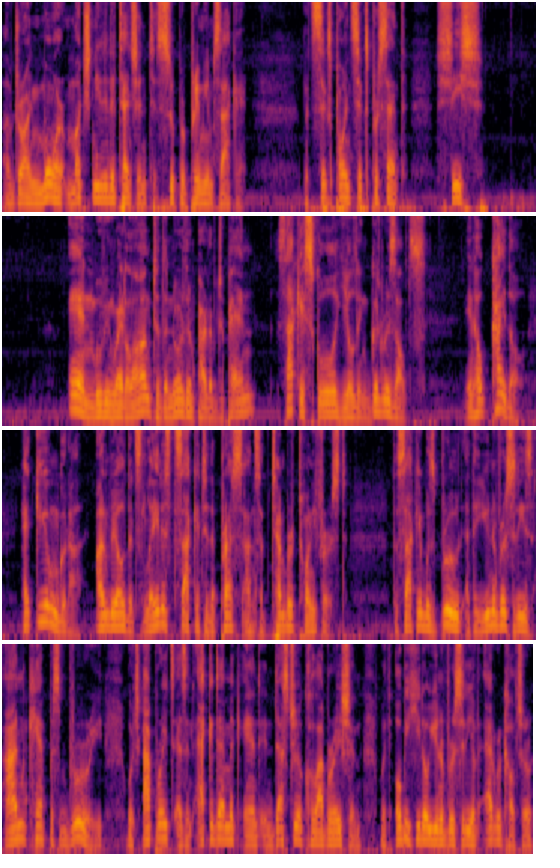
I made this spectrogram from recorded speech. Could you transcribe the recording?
of drawing more much needed attention to super premium sake but 6.6%. Sheesh. And moving right along to the northern part of Japan, sake school yielding good results. In Hokkaido, Hekiungura unveiled its latest sake to the press on September 21st. The sake was brewed at the university's on campus brewery, which operates as an academic and industrial collaboration with Obihiro University of Agriculture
